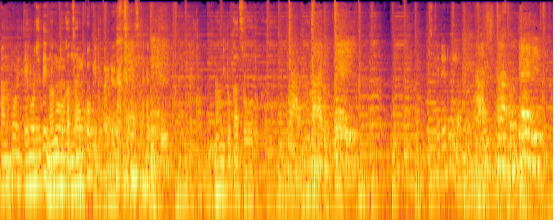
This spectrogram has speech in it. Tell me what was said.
あの絵文字で日本なんとか日本国旗とか入れるなんとか像とか。つけれるんやったら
